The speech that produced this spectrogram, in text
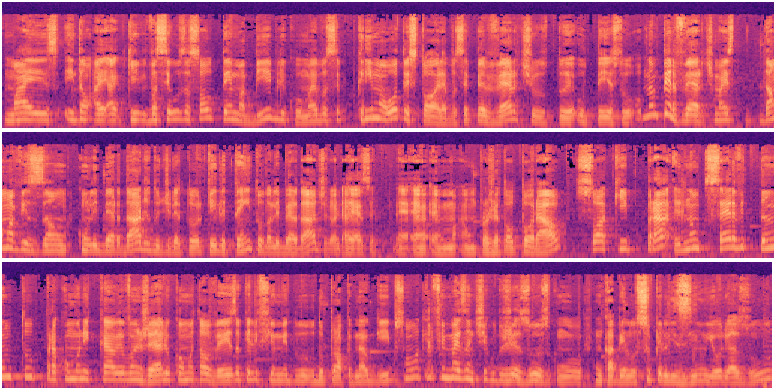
Mas, então, aqui você usa só o tema bíblico, mas você cria uma outra história, você perverte o, o texto. Não perverte, mas dá uma visão com liberdade do diretor, que ele tem toda a liberdade verdade. Aliás, é, é, é um projeto autoral, só que pra, ele não serve tanto para comunicar o evangelho como talvez aquele filme do, do próprio Mel Gibson ou aquele filme mais antigo do Jesus, com o com cabelo super lisinho e olho azul,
